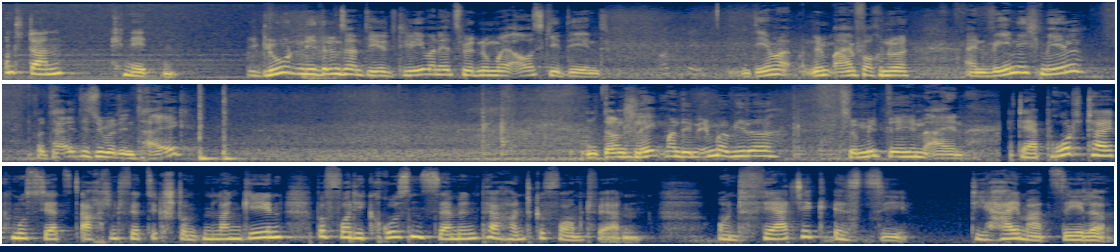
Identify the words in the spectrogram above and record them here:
und dann kneten. Die Gluten, die drin sind, die klebern jetzt wird nun mal ausgedehnt. Okay. Indem man nimmt einfach nur ein wenig Mehl, verteilt es über den Teig und dann schlägt man den immer wieder zur Mitte hin ein. Der Brotteig muss jetzt 48 Stunden lang gehen, bevor die großen Semmeln per Hand geformt werden. Und fertig ist sie. Die Heimatseele.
